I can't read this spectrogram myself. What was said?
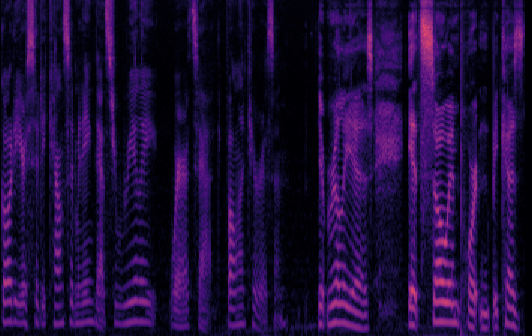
go to your city council meeting. That's really where it's at, volunteerism. It really is. It's so important because,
